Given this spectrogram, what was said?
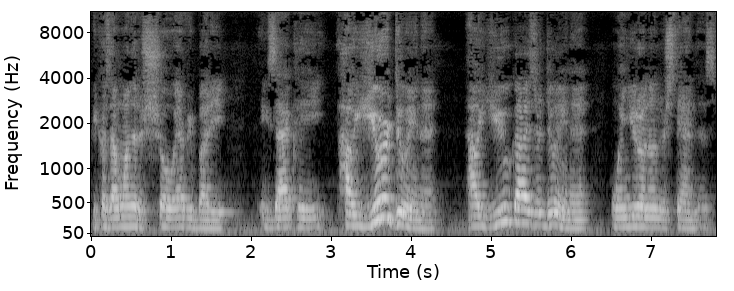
because I wanted to show everybody exactly how you're doing it, how you guys are doing it when you don't understand this.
